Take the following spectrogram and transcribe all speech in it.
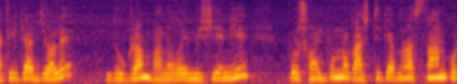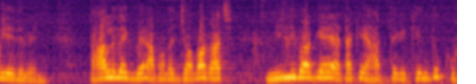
এক লিটার জলে দু গ্রাম ভালোভাবে মিশিয়ে নিয়ে পুরো সম্পূর্ণ গাছটিকে আপনারা স্নান করিয়ে দেবেন। তাহলে দেখবেন আপনাদের জবা গাছ মিলিবাগের অ্যাটাকের হাত থেকে কিন্তু খুব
